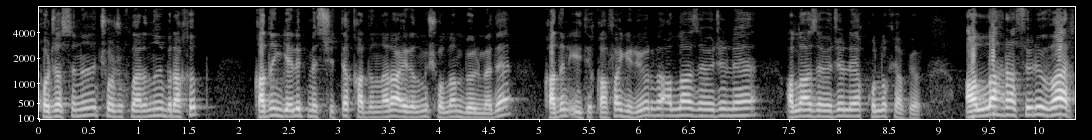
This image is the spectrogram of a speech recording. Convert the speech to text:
kocasını, çocuklarını bırakıp kadın gelip mescitte kadınlara ayrılmış olan bölmede Kadın itikafa giriyor ve Allah azze ve celle'ye Allah azze ve celle'ye kulluk yapıyor. Allah Resulü var.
